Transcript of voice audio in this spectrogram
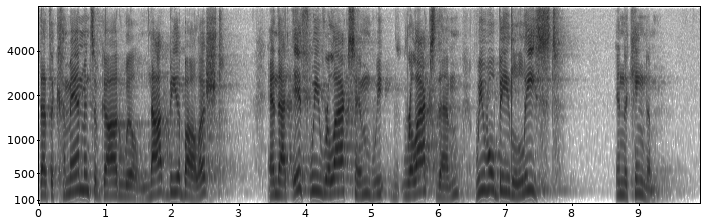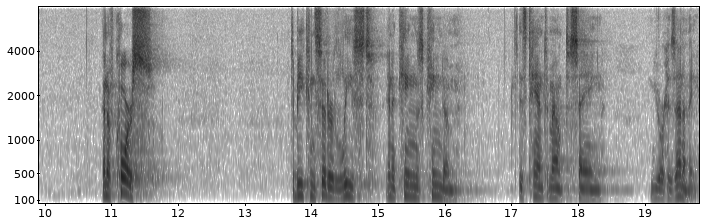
that the commandments of God will not be abolished, and that if we relax him, we relax them, we will be least in the kingdom. And of course, to be considered least in a king's kingdom is tantamount to saying you're his enemy.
